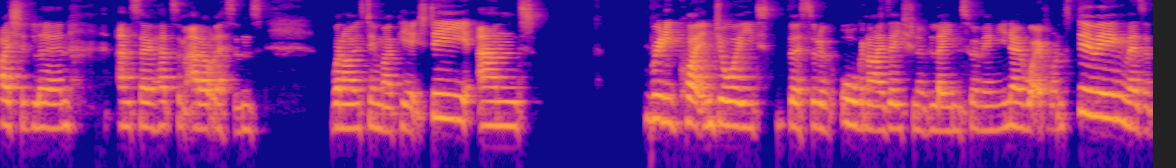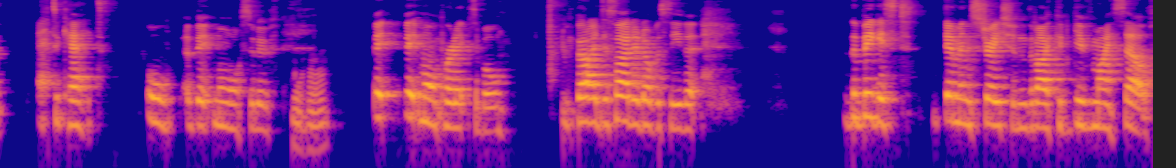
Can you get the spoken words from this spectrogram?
I should learn and so had some adult lessons when I was doing my PhD and really quite enjoyed the sort of organization of lane swimming. You know what everyone's doing, there's a etiquette, all a bit more sort of mm-hmm. bit bit more predictable. But I decided obviously that the biggest demonstration that I could give myself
